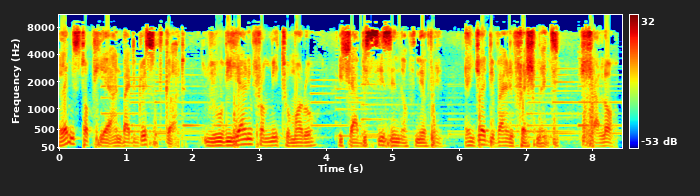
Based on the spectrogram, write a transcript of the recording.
Let me stop here and by the grace of God, you will be hearing from me tomorrow. It shall be season of new thing. Enjoy divine refreshment. Shalom.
